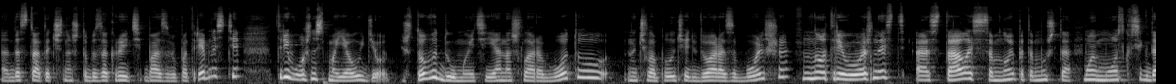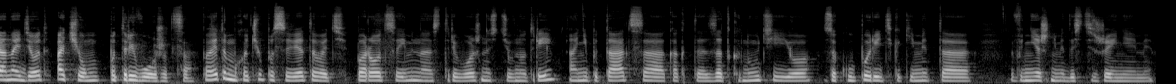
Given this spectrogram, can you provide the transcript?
э, достаточно, чтобы закрыть базовые потребности, тревожность моя уйдет. И что вы думаете? Я нашла работу, начала получать в два раза больше, но тревожность осталась со мной, потому что мой мозг всегда найдет о чем потревожиться. Поэтому хочу посоветовать бороться именно с тревожностью внутри, а не пытаться как-то заткнуть ее, закупорить какими-то внешними достижениями.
